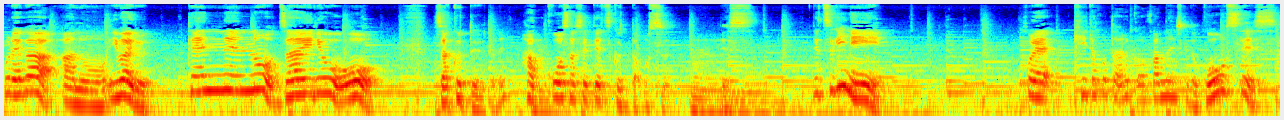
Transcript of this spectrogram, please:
これがあのいわゆる天然の材料をざくっと言うとね発酵させて作ったお酢うん。です、で次にこれ聞いたことあるかわかんないんですけど合成酢。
